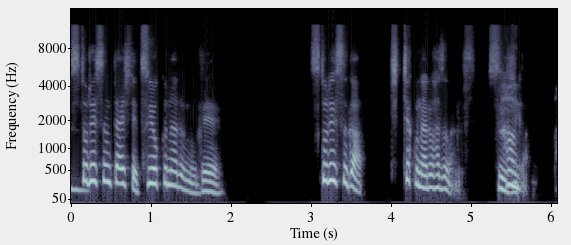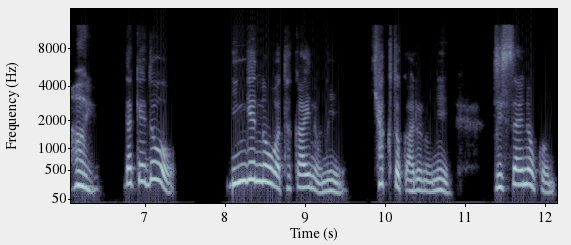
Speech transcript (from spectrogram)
ストレスに対して強くなるので、ストレスがちっちゃくなるはずなんです。数字が。はい。だけど、人間脳は高いのに、100とかあるのに、実際のこう、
